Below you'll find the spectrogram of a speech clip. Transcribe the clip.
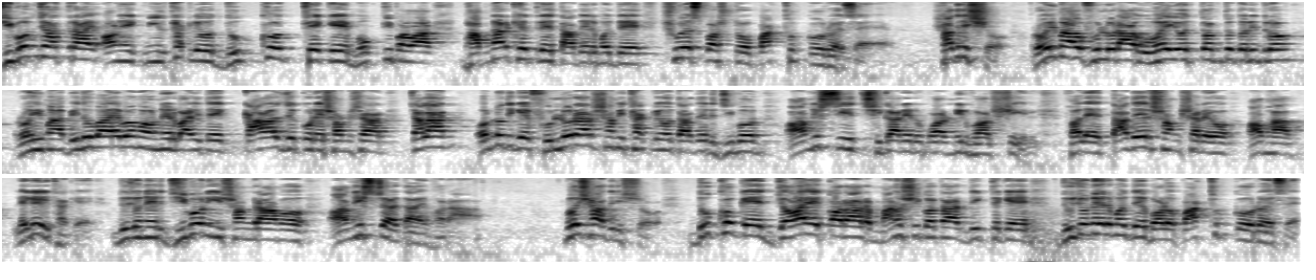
জীবনযাত্রায় অনেক মিল থাকলেও দুঃখ থেকে মুক্তি পাওয়ার ভাবনার ক্ষেত্রে তাদের মধ্যে সুস্পষ্ট পার্থক্য রয়েছে। সাদৃশ্য, রহিমা ও ফুল্লরা উভয়ই অত্যন্ত দরিদ্র। রহিমা বিধবা এবং অন্যের বাড়িতে কাজ করে সংসার চালান। অন্যদিকে ফুল্লরার স্বামী থাকলেও তাদের জীবন অনিশ্চিত শিকারের উপর নির্ভরশীল। ফলে তাদের সংসারেও অভাব লেগেই থাকে। দুজনের জীবনই সংগ্রাম ও অনিশ্চয়তায় ভরা। বৈসাদৃশ্য। দুঃখকে জয় করার মানসিকতার দিক থেকে দুজনের মধ্যে বড় পার্থক্য রয়েছে।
